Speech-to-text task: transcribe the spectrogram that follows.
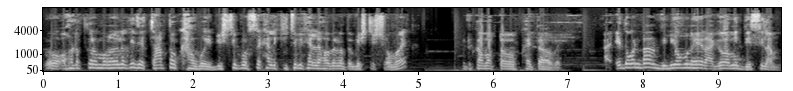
তো হঠাৎ করে মনে হলো কি যে, চা তো খাবোই। বৃষ্টি পড়ছে, খালি খিচুড়ি খেলে হবে না তো বৃষ্টির সময়। একটু কাবাব টাবাব খাইতে হবে। আর এই দোকানটার ভিডিও মনে হয় আগেও আমি দিছিলাম।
